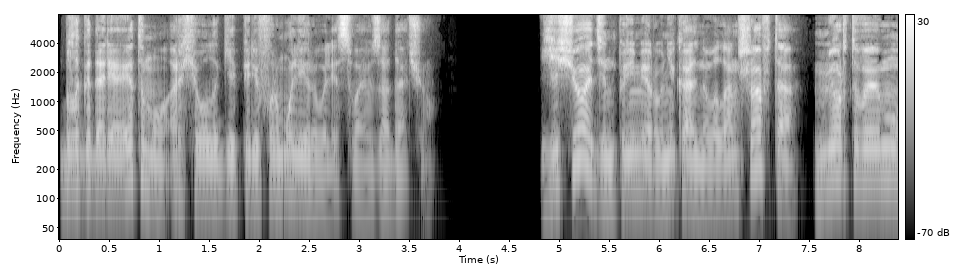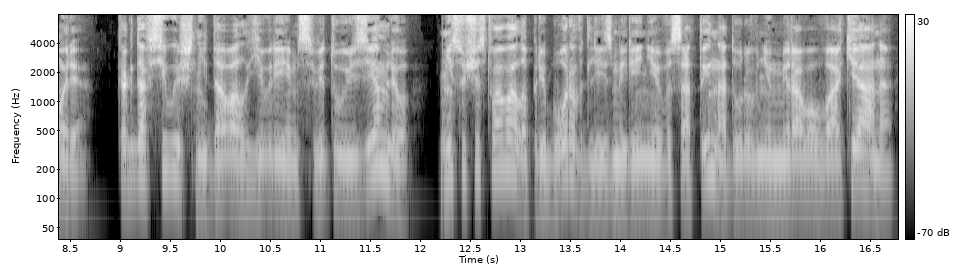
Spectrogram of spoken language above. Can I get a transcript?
Благодаря этому археологи переформулировали свою задачу. Еще один пример уникального ландшафта – Мертвое море. Когда Всевышний давал евреям святую землю, не существовало приборов для измерения высоты над уровнем Мирового океана,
